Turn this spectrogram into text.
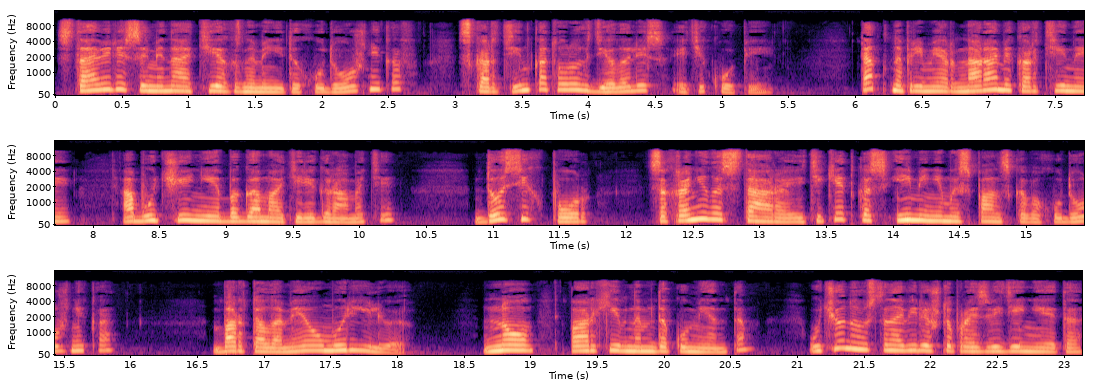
ставились имена тех знаменитых художников, с картин которых делались эти копии. Так, например, на раме картины «Обучение Богоматери грамоте» до сих пор сохранилась старая этикетка с именем испанского художника Бартоломео Мурильо, но по архивным документам ученые установили, что произведение это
